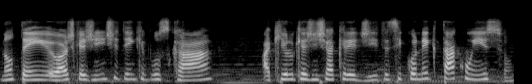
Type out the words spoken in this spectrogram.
Não tem. Eu acho que a gente tem que buscar aquilo que a gente acredita, se conectar com isso,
